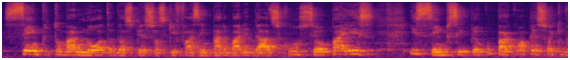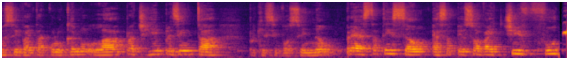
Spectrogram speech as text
sempre tomar nota das pessoas que fazem barbaridades com o seu país e sempre se preocupar com a pessoa que você vai estar colocando lá para te representar, porque se você não presta atenção, essa pessoa vai te fuder.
